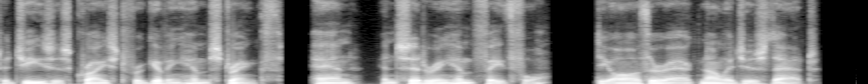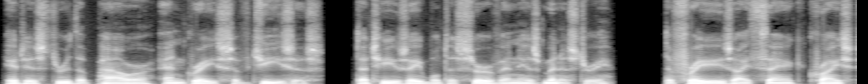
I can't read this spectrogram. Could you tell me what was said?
to Jesus Christ for giving him strength and considering him faithful. The author acknowledges that it is through the power and grace of Jesus that he is able to serve in his ministry. The phrase, I thank Christ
